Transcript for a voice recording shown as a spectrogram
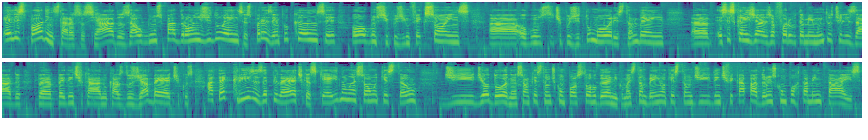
Eles podem estar associados a alguns padrões de doenças, por exemplo, câncer ou alguns tipos de infecções, uh, alguns tipos de tumores também. Uh, esses cães já, já foram também muito utilizados para identificar, no caso dos diabéticos, até crises epiléticas, que aí não é só uma questão de, de odor, não é só uma questão de composto orgânico, mas também uma questão de identificar padrões comportamentais,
